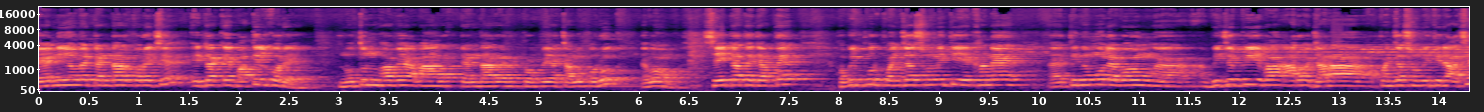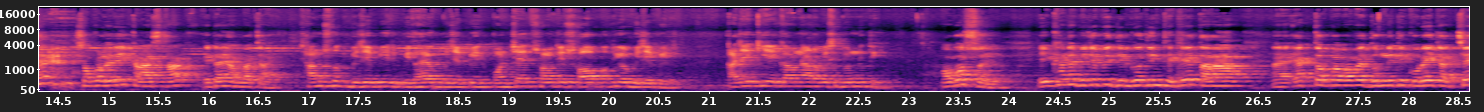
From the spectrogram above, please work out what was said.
বেনিয়মে টেন্ডার করেছে এটাকে বাতিল করে নতুনভাবে আবার টেন্ডারের প্রক্রিয়া চালু করুক এবং সেইটাতে যাতে হবিবপুর পঞ্চায়েত সমিতি এখানে তৃণমূল এবং বিজেপি বা আরও যারা পঞ্চায়েত সমিতিরা আছে সকলেরই কাজ থাক এটাই আমরা চাই। সাংসদ বিজেপির বিধায়ক বিজেপির পঞ্চায়েত সমিতির সভাপতিও বিজেপির। কাজে কি এই কারণে আরও বেশি দুর্নীতি? অবশ্যই। এইখানে বিজেপি দীর্ঘদিন থেকে তারা একতরফাভাবে দুর্নীতি করেই যাচ্ছে।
